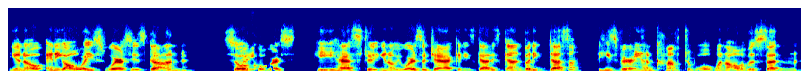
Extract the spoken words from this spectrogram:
you know, and he always wears his gun. So right. of course he has to, you know, he wears a jacket, he's got his gun, but he doesn't, he's very uncomfortable when all of a sudden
